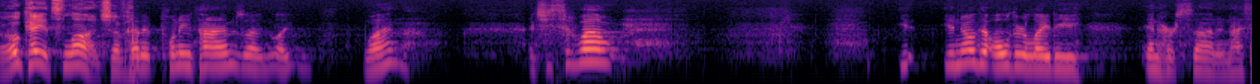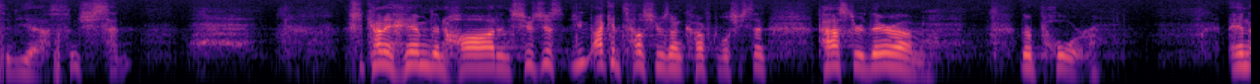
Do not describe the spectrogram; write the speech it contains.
Okay, it's lunch. I've had it plenty of times. I like, what? And she said, Well, you know the older lady and her son? And I said, Yes. And she said, She kind of hemmed and hawed, and she was just, you, I could tell she was uncomfortable. She said, Pastor, they're, um, they're poor. And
